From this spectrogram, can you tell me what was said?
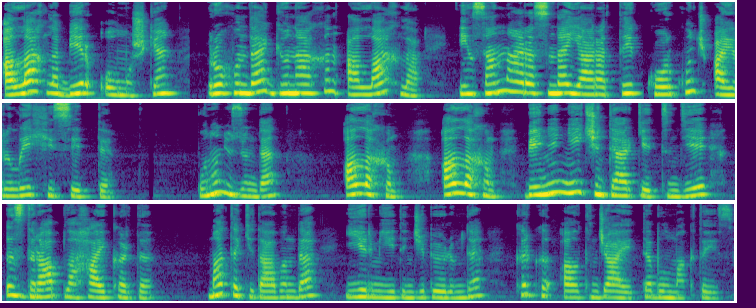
Allah'la bir olmuşken ruhunda günahın Allah'la insanın arasında yarattığı korkunç ayrılığı hissetti. Bunun yüzünden Allah'ım Allah'ım beni niçin terk ettin diye ızdırapla haykırdı. Matta kitabında 27. bölümde 46. ayette bulmaktayız.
